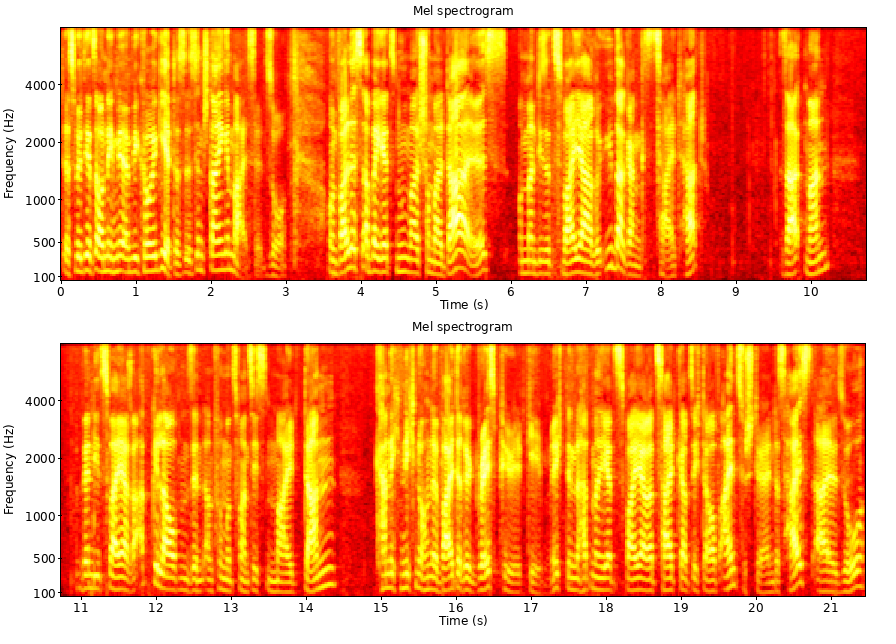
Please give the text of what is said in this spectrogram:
das wird jetzt auch nicht mehr irgendwie korrigiert. Das ist in Stein gemeißelt. So. Und weil es aber jetzt nun mal schon mal da ist und man diese zwei Jahre Übergangszeit hat, sagt man, wenn die zwei Jahre abgelaufen sind am 25. Mai, dann kann ich nicht noch eine weitere Grace Period geben. Nicht? Denn da hat man jetzt zwei Jahre Zeit gehabt, sich darauf einzustellen. Das heißt also,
